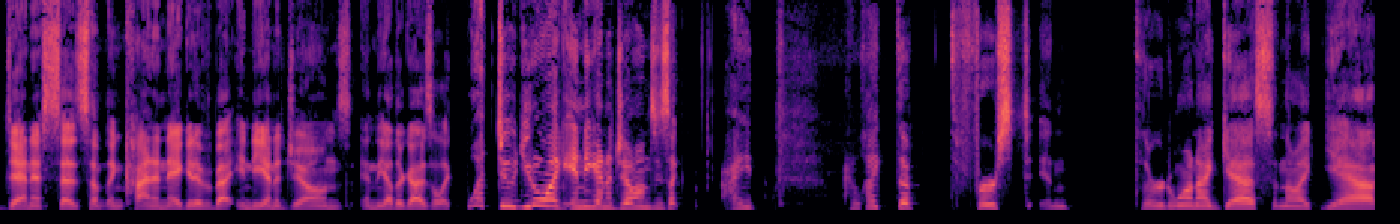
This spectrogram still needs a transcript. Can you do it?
Dennis says something kind of negative about Indiana Jones, and the other guys are like, "What, dude? You don't like Indiana Jones?" He's like, "I, I like the first and third one, I guess." And they're like, "Yeah."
